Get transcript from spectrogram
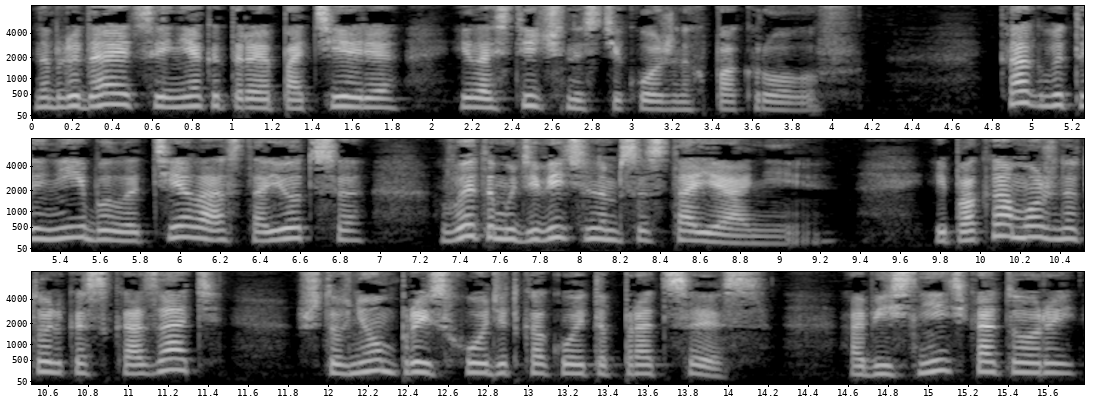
Наблюдается и некоторая потеря эластичности кожных покровов. Как бы то ни было, тело остается в этом удивительном состоянии, и пока можно только сказать, что в нем происходит какой-то процесс, объяснить который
